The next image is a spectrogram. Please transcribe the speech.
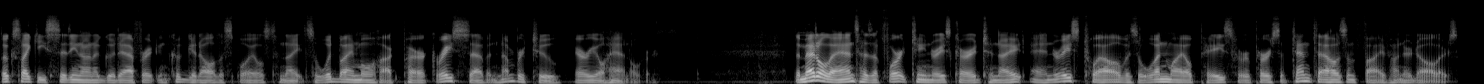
looks like he's sitting on a good effort and could get all the spoils tonight. So Woodbine Mohawk Park, race 7, number 2, Ariel Hanover. The Meadowlands has a 14 race card tonight, and race 12 is a one mile pace for a purse of $10,500.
